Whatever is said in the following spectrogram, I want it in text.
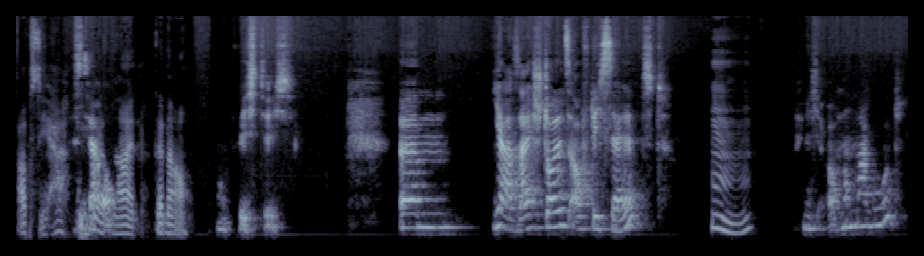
ab, ja, ist ja, auch nein, genau. Wichtig. Ähm, ja, sei stolz auf dich selbst. Mhm. Finde ich auch nochmal gut.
